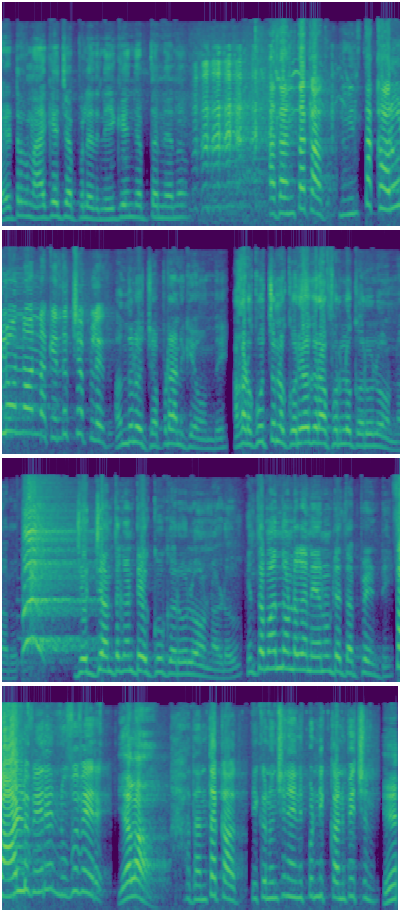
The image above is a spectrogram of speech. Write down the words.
రైటర్ నాకే చెప్పలేదు నీకేం చెప్తాను నేను? అదంతా కాదు నువ్వు ఇంత కరువులో ఉన్నావు అని నాకెందుకు చెప్పలేదు? అందులో చెప్పడానికి ఏముంది? అక్కడ కూర్చున్న కొరియోగ్రాఫర్లు కరువులో ఉన్నారు. జడ్జి అంతకంటే ఎక్కువ కరువులో ఉన్నాడు. ఇంతమంది ఉండగా నేనుంటే తప్పేంటి? వాళ్ళు వేరే నువ్వు వేరే. ఎలా? అదంతా కాదు ఇక నుంచి నేను ఇప్పుడు నీకు కనిపించను. ఏ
